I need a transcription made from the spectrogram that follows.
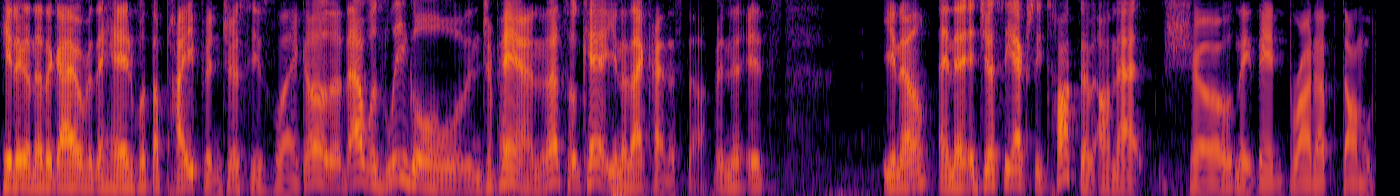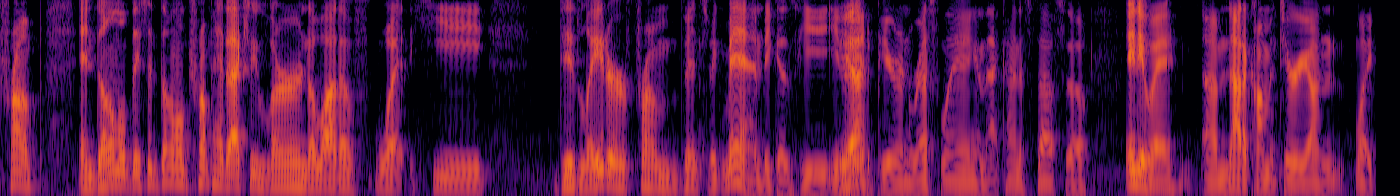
hit another guy over the head with a pipe, and Jesse's like, "Oh, th- that was legal in Japan. That's okay," you know, that kind of stuff, and it- it's you know and uh, jesse actually talked on that show they, they had brought up donald trump and donald they said donald trump had actually learned a lot of what he did later from vince mcmahon because he you know Yeah. he had appeared in wrestling and that kind of stuff so anyway um, not a commentary on like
